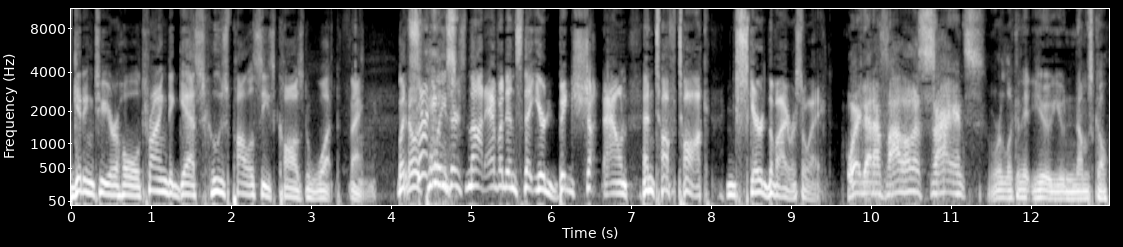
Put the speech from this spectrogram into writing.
Getting to your whole trying to guess whose policies caused what thing. But You know, certainly pains- there's not evidence that your big shutdown and tough talk scared the virus away. We're gonna follow the science. We're looking at you, you numbskull.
